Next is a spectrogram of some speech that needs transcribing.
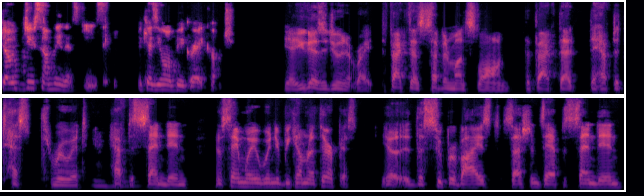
Don't do something that's easy because you won't be a great coach. Yeah, you guys are doing it right. The fact that it's seven months long, the fact that they have to test through it, mm-hmm. have to send in, you know, same way when you're becoming a therapist, you know, the supervised sessions, they have to send in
